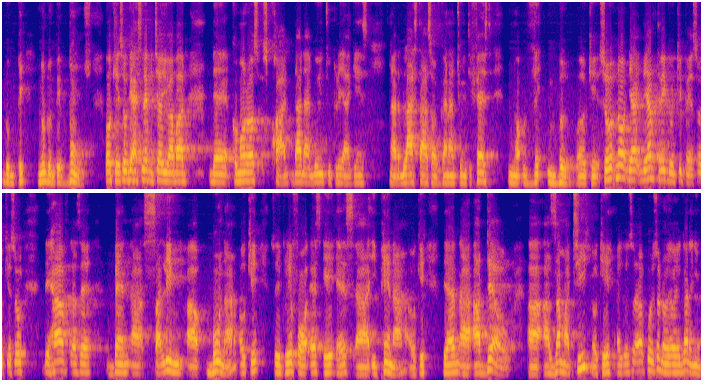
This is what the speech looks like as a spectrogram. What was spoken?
dompe no dompe bones okay so guys let me tell you about the comoros squad that are going to play against uh, the black stars of ghana 21st november okay so no they, are, they have three goalkeepers okay so they have let's say Ben uh, Salim uh, Bona, okay, so they play for SAS uh, Ipena, okay. Then uh, Adele uh, Azamati, okay. So, so no, Ghana new.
